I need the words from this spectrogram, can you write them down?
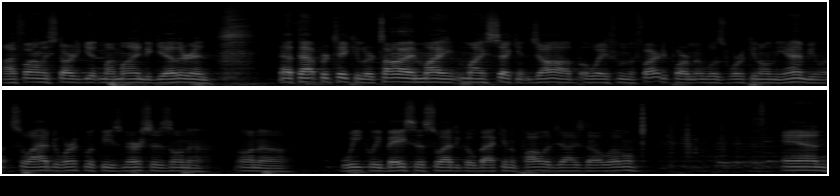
I finally started getting my mind together. And at that particular time, my, my second job away from the fire department was working on the ambulance. So I had to work with these nurses on a, on a weekly basis. So I had to go back and apologize to all of them. And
